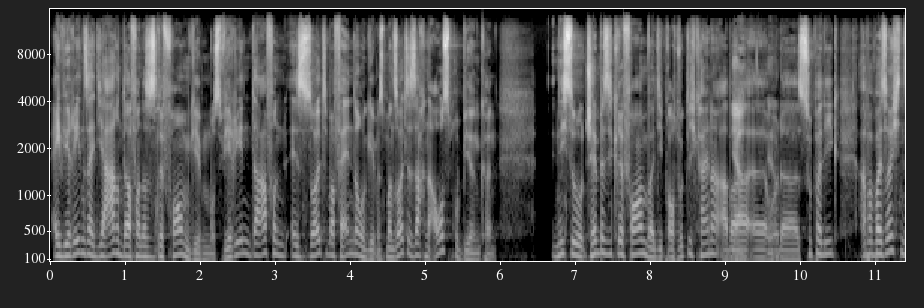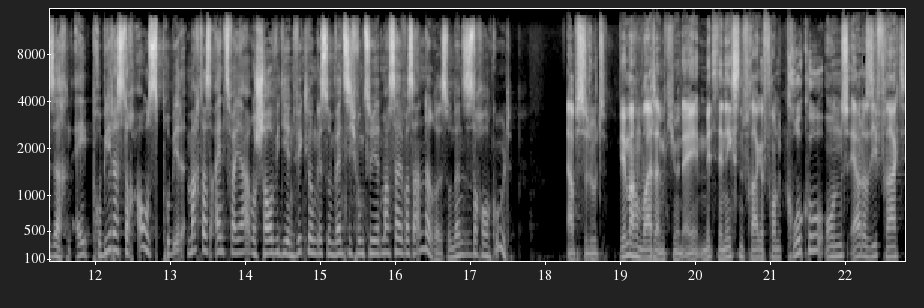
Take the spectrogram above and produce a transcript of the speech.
Ey, wir reden seit Jahren davon, dass es Reformen geben muss. Wir reden davon, es sollte mal Veränderungen geben. Man sollte Sachen ausprobieren können nicht so Champions League-Reform, weil die braucht wirklich keiner, aber ja, äh, ja. oder Super League. Aber bei solchen Sachen, ey, probier das doch aus. Probier, mach das ein, zwei Jahre, schau, wie die Entwicklung ist und wenn es nicht funktioniert, machst halt was anderes. Und dann ist es doch auch gut. Absolut. Wir machen weiter im QA mit der nächsten Frage von Kroko und er oder sie fragt:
